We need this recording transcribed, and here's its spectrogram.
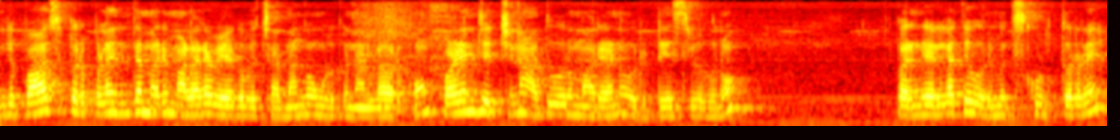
இங்கே பாசி பருப்பெல்லாம் இந்த மாதிரி மலர வேக வச்சாதாங்க உங்களுக்கு நல்லாயிருக்கும் குழஞ்சிச்சுன்னா அது ஒரு மாதிரியான ஒரு டேஸ்ட்டில் வரும். பாருங்கள் எல்லாத்தையும் ஒரு மிக்ஸ் கொடுத்துட்றேன்.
